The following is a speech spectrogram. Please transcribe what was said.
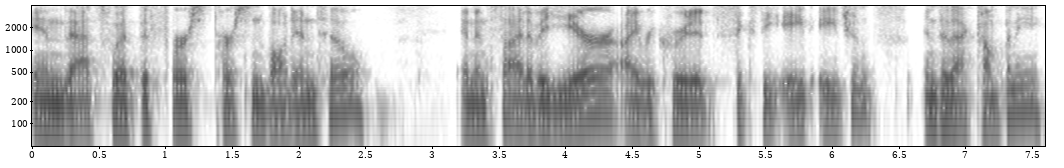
And that's what the first person bought into. And inside of a year, I recruited 68 agents into that company,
